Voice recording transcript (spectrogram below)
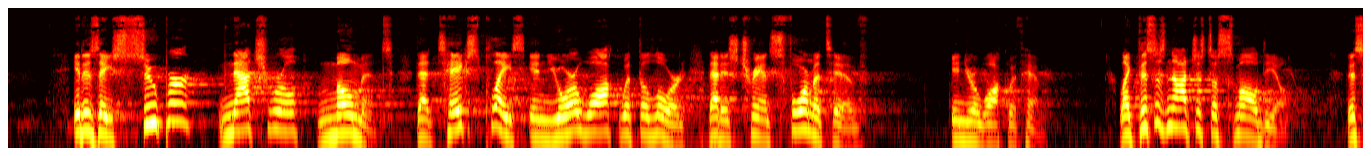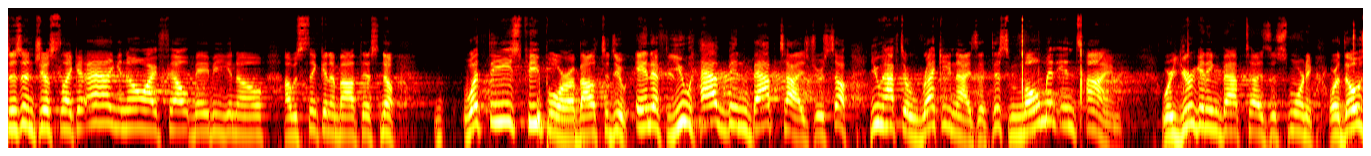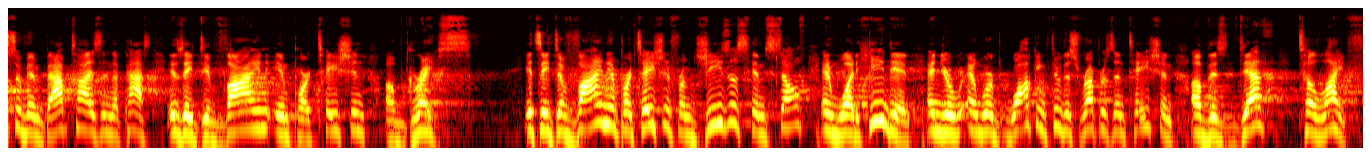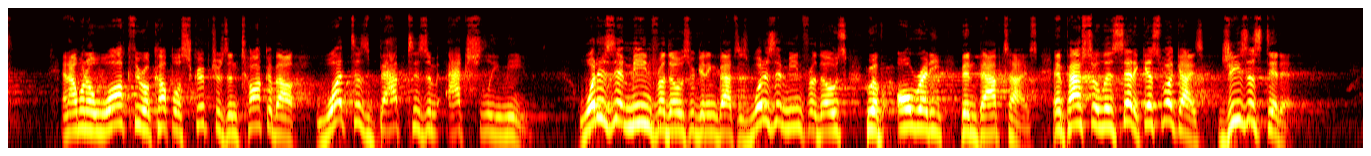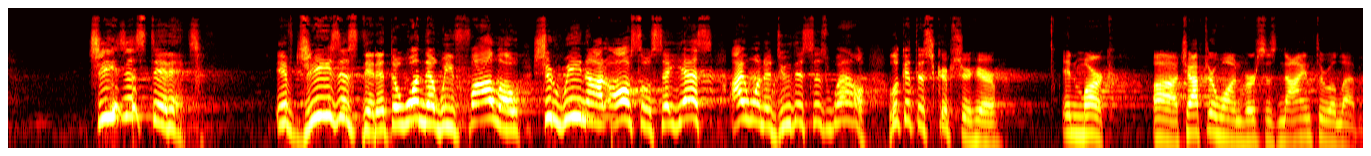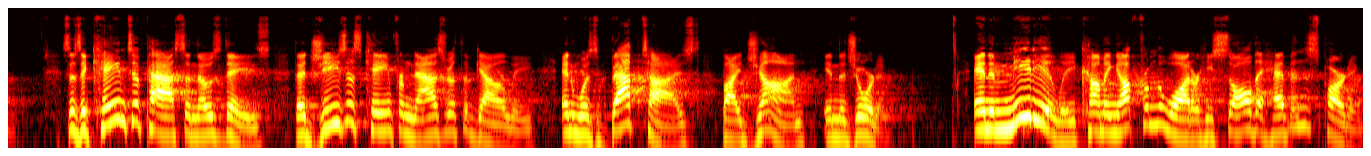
It is a supernatural moment that takes place in your walk with the Lord that is transformative in your walk with Him. Like, this is not just a small deal. This isn't just like, ah, you know, I felt maybe, you know, I was thinking about this. No, what these people are about to do. And if you have been baptized yourself, you have to recognize that this moment in time where you're getting baptized this morning, or those who've been baptized in the past, is a divine impartation of grace. It's a divine impartation from Jesus himself and what he did. And, you're, and we're walking through this representation of this death to life. And I want to walk through a couple of scriptures and talk about what does baptism actually mean? What does it mean for those who are getting baptized? What does it mean for those who have already been baptized? And Pastor Liz said it. Guess what, guys? Jesus did it. Jesus did it. If Jesus did it, the one that we follow, should we not also say, Yes, I want to do this as well? Look at the scripture here in Mark uh, chapter 1, verses 9 through 11. It says, It came to pass in those days that Jesus came from Nazareth of Galilee and was baptized by John in the Jordan. And immediately coming up from the water, he saw the heavens parting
